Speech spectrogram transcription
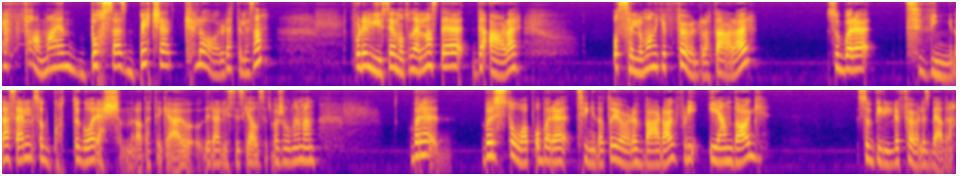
Jeg er faen meg en boss-ass bitch. Jeg klarer dette, liksom. For det lyset i enden av tunnelen, ass, det, det, er der. Og selv om man ikke føler at det er der, så bare tving deg selv så godt det går. Jeg skjønner at dette ikke er jo realistisk i alle situasjoner, men bare, bare stå opp og bare tvinge deg til å gjøre det hver dag. Fordi én dag så vil det føles bedre.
